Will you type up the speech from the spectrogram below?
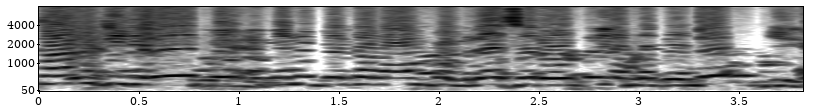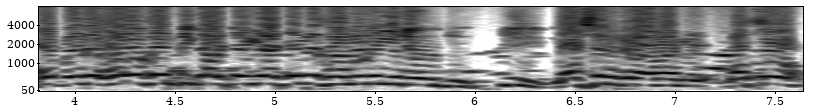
ਕਾਰਨ ਕੀ ਜਿਹੜੇ ਮੈਨੂੰ ਪਿੰਡ ਦਾ ਨਾਮ ਭੁੱਲ ਰਿਹਾ ਸੀ ਰੋਡ ਤੇ ਆਪਣੇ ਪਿੰਡ। ਉਹ ਪਿੰਡ ਸਰਵਨੰਦੀ ਕਰਕੇ ਗਿਆ ਕਹਿੰਦੇ ਸਾਨੂੰ ਨਹੀਂ ਮਨਜ਼ੂਰ ਜੀ। ਇਲੈਕਸ਼ਨ ਕਰਾਵਾਂਗੇ। ਦੱਸੋ।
